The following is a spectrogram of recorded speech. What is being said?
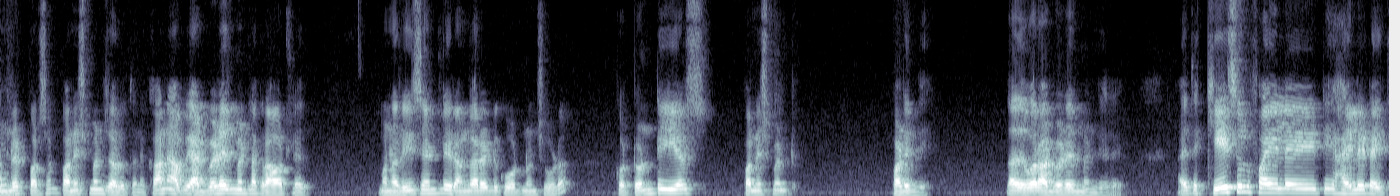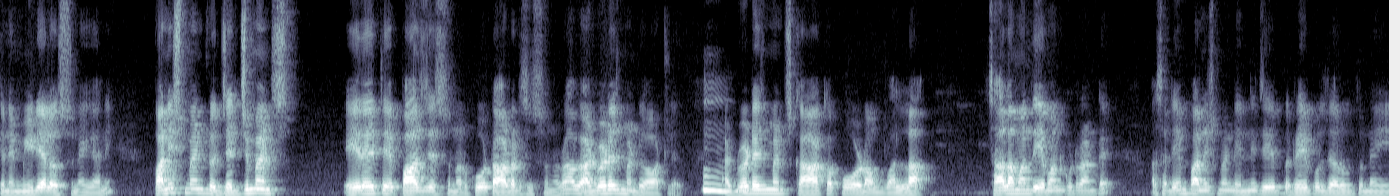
హండ్రెడ్ పర్సెంట్ పనిష్మెంట్ జరుగుతుంది. కానీ అవి అడ్వర్టైజ్మెంట్లకు రావట్లేదు. మన రీసెంట్లీ రంగారెడ్డి కోర్టు నుంచి కూడా ఒక ట్వంటీ ఇయర్స్ పనిష్మెంట్ పడింది. అది ఎవరు అడ్వర్టైజ్మెంట్ చేయలేదు. అయితే కేసులు ఫైల్ అయ్యి హైలైట్ అవుతున్నాయి మీడియాలో వస్తున్నాయి కానీ పనిష్మెంట్లు జడ్జిమెంట్స్ ఏదైతే పాస్ చేస్తున్నారో కోర్టు ఆర్డర్స్ ఇస్తున్నారో అవి అడ్వర్టైజ్మెంట్ కావట్లేదు. అడ్వర్టైజ్మెంట్స్ కాకపోవడం వల్ల చాలామంది ఏమనుకుంటారు అంటే అసలు ఏం పనిష్మెంట్ ఎన్ని రేపులు జరుగుతున్నాయి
